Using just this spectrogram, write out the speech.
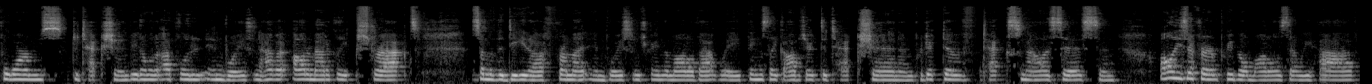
forms detection, being able to upload an invoice and have it automatically extract some of the data from that invoice and train the model that way. Things like object detection and predictive text analysis and all these different pre-built models that we have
